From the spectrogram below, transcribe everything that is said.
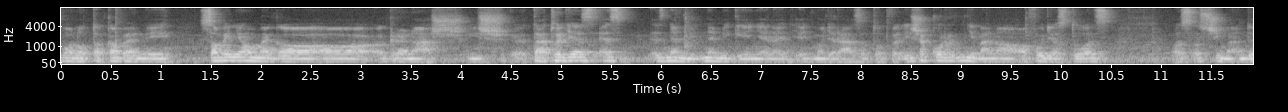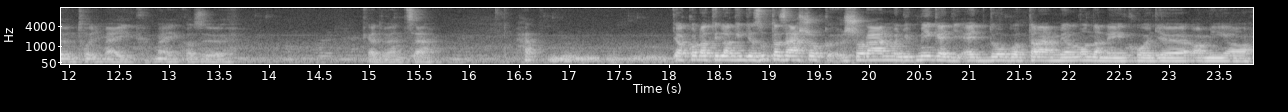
van ott a Cabernet Sauvignon, meg a, a Grenache is. Tehát, hogy ez, ez, ez nem, nem igényel egy, egy magyarázatot, vagy és akkor nyilván a, a fogyasztó az, az, az simán dönt, hogy melyik, melyik az ő kedvence. Hát gyakorlatilag így az utazások során mondjuk még egy, egy dolgot talán mondanék, hogy ami a,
